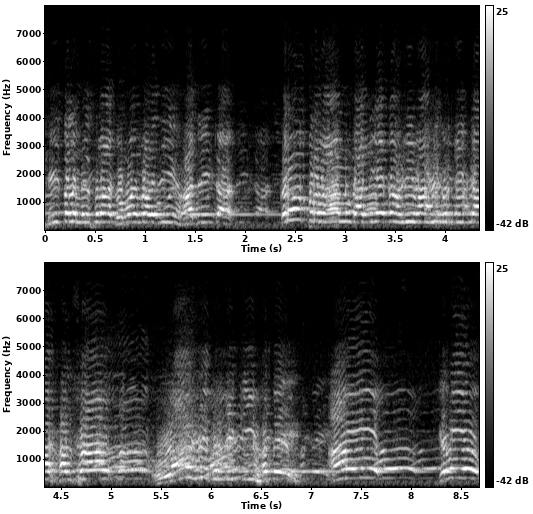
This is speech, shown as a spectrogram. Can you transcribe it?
ਸ਼ੀਤਲ ਮਿਸਰਾ ਗੁਰਮਨ ਦੀ ਹਾਜ਼ਰੀ ਦਾ ਕਰੋ ਗਾਜੀਏ ਵਾਹਿਗੁਰੂ ਜੀ ਕਾ ਖਾਲਸਾ, ਵਾਹਿਗੁਰੂ ਜੀ ਕੀ ਫਤਿਹ। ਆਓ, ਜਦੋਂ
